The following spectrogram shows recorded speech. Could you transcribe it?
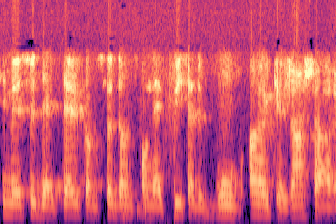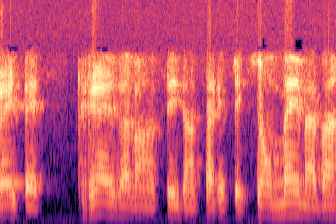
si M. Deltel, comme ça, donne son appui, ça nous prouve, un, que Jean Charest était très avancé dans sa réflexion, même avant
